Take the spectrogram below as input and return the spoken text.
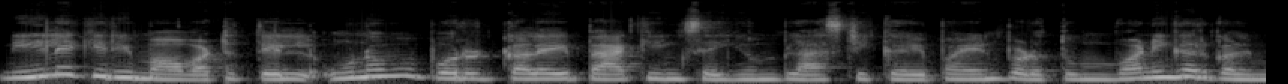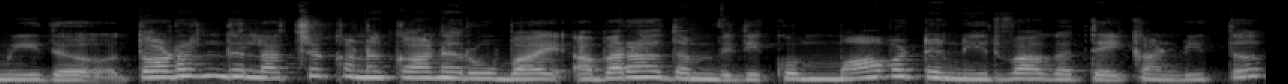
நீலகிரி மாவட்டத்தில் உணவுப் பொருட்களை பேக்கிங் செய்யும் பிளாஸ்டிக்கை பயன்படுத்தும் வணிகர்கள் மீது தொடர்ந்து லட்சக்கணக்கான ரூபாய் அபராதம் விதிக்கும் மாவட்ட நிர்வாகத்தை கண்டித்து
